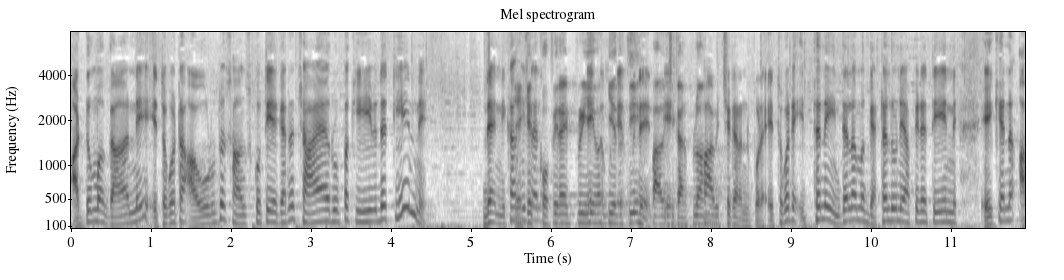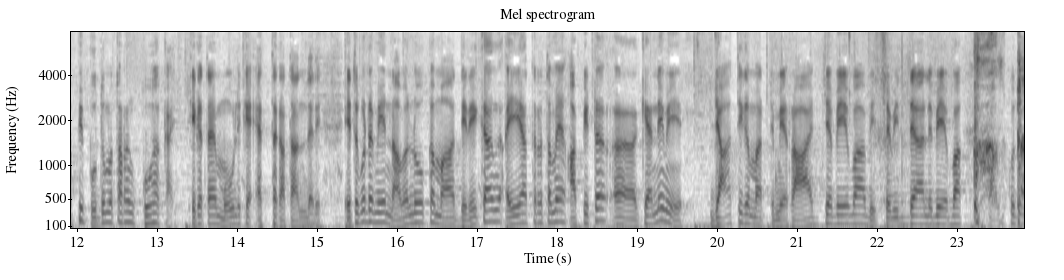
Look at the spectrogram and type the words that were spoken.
අඩුම ගානේ එතකොට අවුරුදු සංස්කෘතිය ගැන ඡායරූප කීවිද තියෙන්නේ. දැ නික කොපිරයිට ප්‍රිය පාවිච්චිකන් පාවිච්ච කරන්න පුර එතකොට එතන ඉඳලම ගැටලුනේ අපිට තියෙන්නේ ඒකැන අපි පුදුම තරන් කුහකයි. එකතයි මූලික ඇත්ත කතන්දර. එතකොට මේ නවලෝක මාධිරකන් ඒ අතර තමයි අපිට කැන්නේ මේ ජාතික මට්ට මේ රාජ්‍ය බේවා විශ්වවිද්‍යාල බේවා සංස්කෘත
